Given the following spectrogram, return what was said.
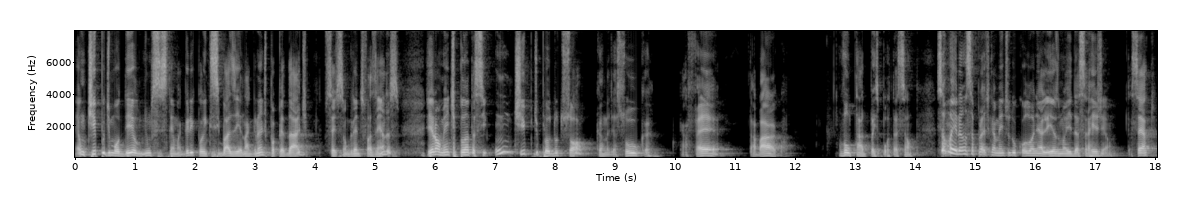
É um tipo de modelo de um sistema agrícola em que se baseia na grande propriedade, ou seja, são grandes fazendas. Geralmente planta-se um tipo de produto só, cana-de-açúcar, café, tabaco, voltado para exportação. Isso é uma herança praticamente do colonialismo aí dessa região, tá certo?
